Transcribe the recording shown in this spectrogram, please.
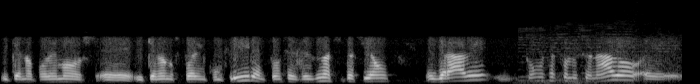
y que no podemos eh, y que no nos pueden cumplir. Entonces es una situación grave. ¿Cómo se ha solucionado? Eh,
